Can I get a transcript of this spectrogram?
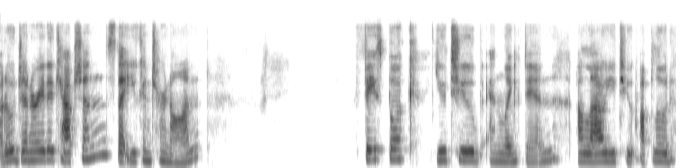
auto generated captions that you can turn on. Facebook, YouTube, and LinkedIn allow you to upload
